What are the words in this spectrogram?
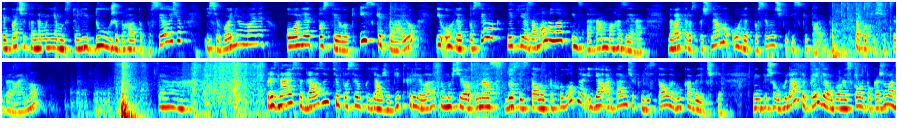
Як бачите, на моєму столі дуже багато посилочок. І сьогодні у мене огляд посилок із Китаю і огляд посилок, які я замовила в інстаграм-магазинах. Давайте розпочнемо огляд посилочки із Китаю. Це поки що прибираємо. Так. Признаюсь одразу, цю посилку я вже відкрила, тому що у нас досить стало прохолодно, і я Артемчику дістала рукавички. Він пішов гуляти, прийде, обов'язково покажу вам,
